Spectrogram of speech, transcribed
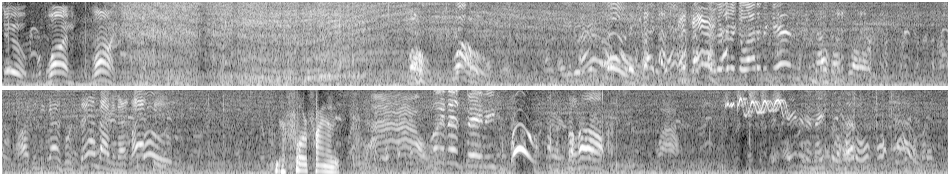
two, one, launch. Oh, whoa! Oh, they tried again. They're gonna go at it again. No, one blower. I think you guys were sandbagging that last team. The four finalists. Wow! Look at this, baby! wow. Creating a nice little huddle.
